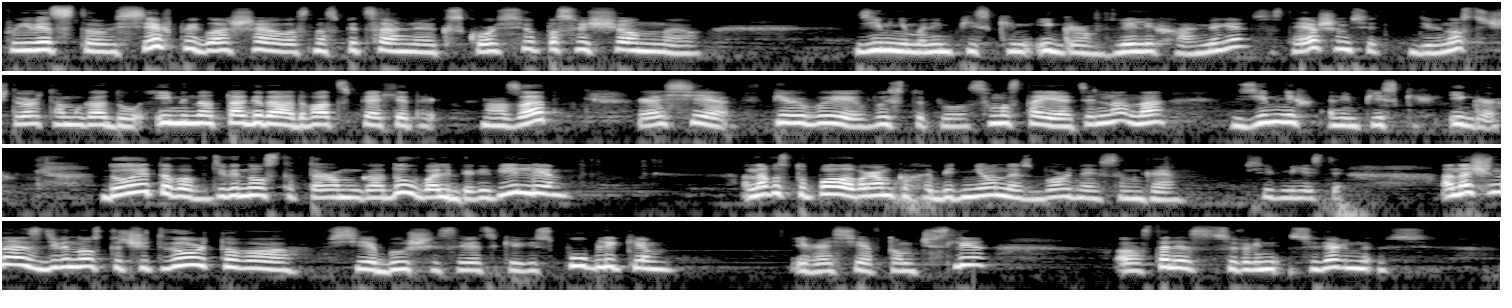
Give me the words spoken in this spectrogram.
Приветствую всех, приглашаю вас на специальную экскурсию, посвященную зимним Олимпийским играм в Лилихаммере, состоявшимся в 1994 году. Именно тогда, 25 лет назад, Россия впервые выступила самостоятельно на зимних Олимпийских играх. До этого в 1992 году в Альбервилле она выступала в рамках объединенной сборной СНГ, все вместе. А начиная с 1994-го все бывшие советские республики, и Россия в том числе, э, стали суверен... Суверен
